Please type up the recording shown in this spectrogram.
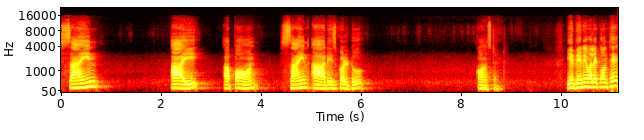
sine i upon sine r is equal to constant ये देने वाले कौन थे?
